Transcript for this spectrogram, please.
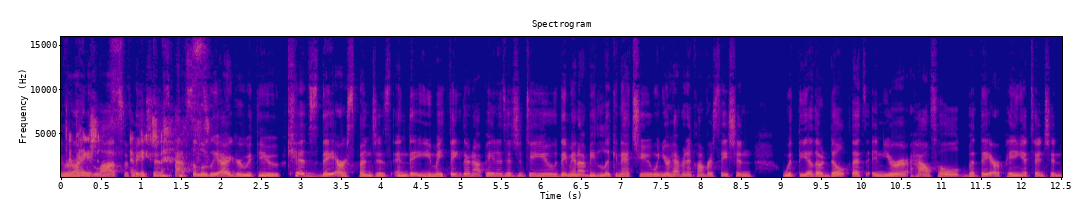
Right, lots of patience. Absolutely, I agree with you. Kids, they are sponges, and they you may think they're not paying attention to you. They may not be looking at you when you're having a conversation with the other adult that's in your household, but they are paying attention.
